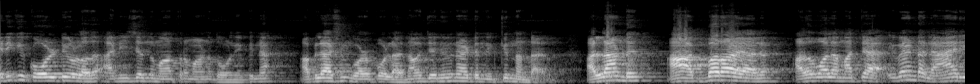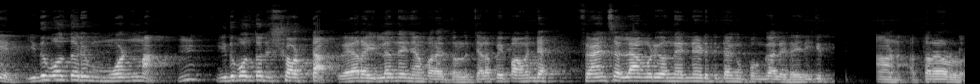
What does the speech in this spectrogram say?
എനിക്ക് ക്വാളിറ്റി ഉള്ളത് അനീഷ് എന്ന് മാത്രമാണ് തോന്നിയത്. പിന്നെ അഭിലാഷും കുഴപ്പമില്ലായിരുന്നു. അവൻ ജെനുവിനായിട്ട് നിൽക്കുന്നുണ്ടായിരുന്നു. അല്ലാണ്ട് ആ അക്ബർ ആയാലും അതുപോലെ മറ്റേ ഇവേണ്ട ലാരിയൻ ഇതുപോലത്തെ ഒരു മൊണ്ണ ഇതുപോലത്തെ ഒരു ഷൊട്ട വേറെ ഇല്ലെന്നേ ഞാൻ പറയത്തുള്ളൂ. ചിലപ്പോ ഇപ്പൊ അവന്റെ ഫാൻസ് എല്ലാം കൂടി വന്ന് എന്നെ എടുത്തിട്ട് അങ്ങ് പൊങ്കാലിട. എനിക്ക് ആണ്. അത്രേ ഉള്ളൂ.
